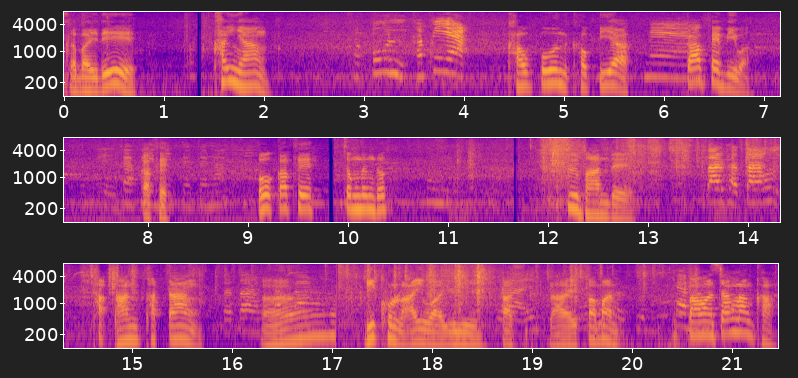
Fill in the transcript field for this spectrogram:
사바이디. 카이냥. 카푼 카피약. 카푼 카피약. 네. 카페 미와. 카페 오 카페. 정능도? 스반데 반파땅 아. 니콘 라이와 유니. 아 라이. 빠만. 네, 빠만 짱랑카.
